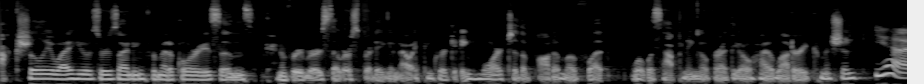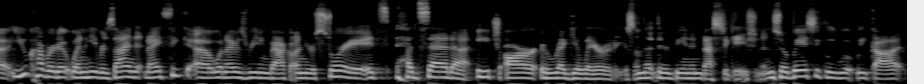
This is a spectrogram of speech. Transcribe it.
actually why he was resigning for medical reasons, kind of rumors that were spreading. And now I think we're getting more to the bottom of what what was happening over at the Ohio Lottery Commission. Yeah, you covered it when he resigned. And I think uh, when I was reading back on your story, it had said uh, HR irregularities and that there'd be an investigation. And so basically, what we got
